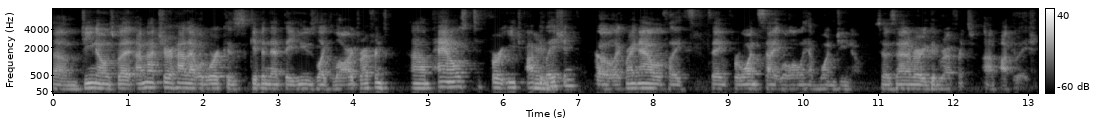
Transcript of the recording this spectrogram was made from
um, genomes, but I'm not sure how that would work because given that they use like large reference um, panels to, for each mm-hmm. population. Mm-hmm. So like right now, if like say for one site, we'll only have one genome, so it's not a very good reference uh, population.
